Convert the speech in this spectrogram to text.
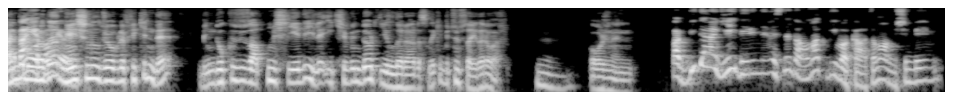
ben, Ya de ben bu arada. National Geographic'in de 1967 ile 2004 yılları arasındaki bütün sayıları var. Hmm. Orijinalinin. Bak bir dergiye derinlemesine dalmak bir vaka tamam mı? Şimdi benim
